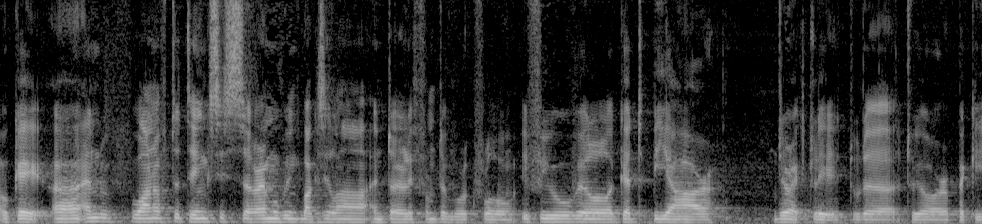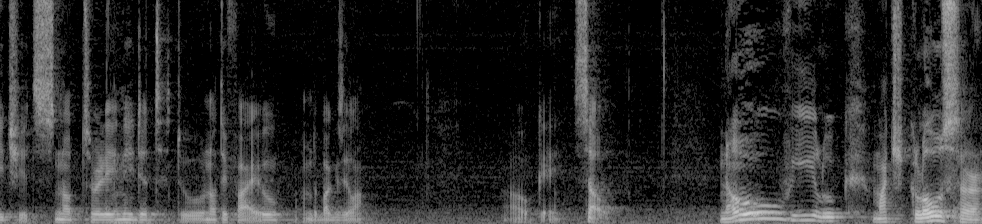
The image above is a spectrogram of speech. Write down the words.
okay, uh, and one of the things is uh, removing Bugzilla entirely from the workflow. If you will get PR directly to the to your package. It's not really needed to notify you on the Bugzilla. Okay, so now we look much closer,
